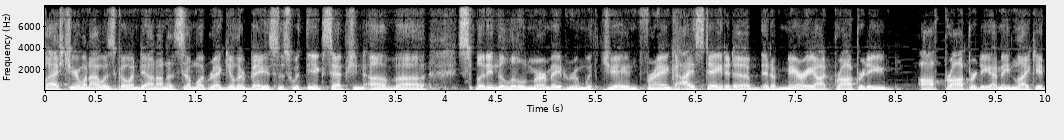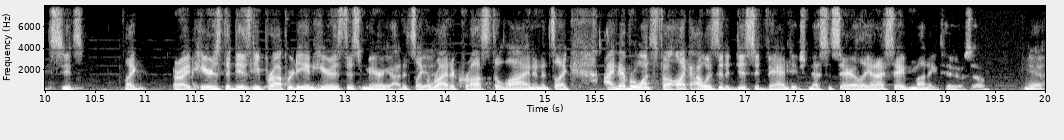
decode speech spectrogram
Last year, when I was going down on a somewhat regular basis, with the exception of uh, splitting the Little Mermaid room with Jay and Frank, I stayed at a at a Marriott property, off property. I mean, like it's it's like. All right, here's the Disney property, and here's this Marriott. It's like Yeah. right across the line, and it's like I never once felt like I was at a disadvantage necessarily, and I saved money too. So, Yeah.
